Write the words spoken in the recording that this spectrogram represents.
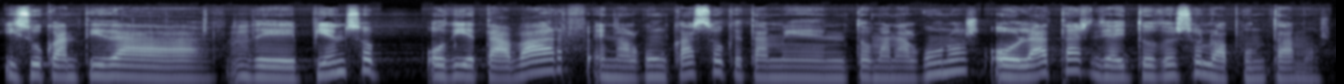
y su cantidad de pienso, o dieta BARF en algún caso, que también toman algunos, o latas, y ahí todo eso lo apuntamos.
